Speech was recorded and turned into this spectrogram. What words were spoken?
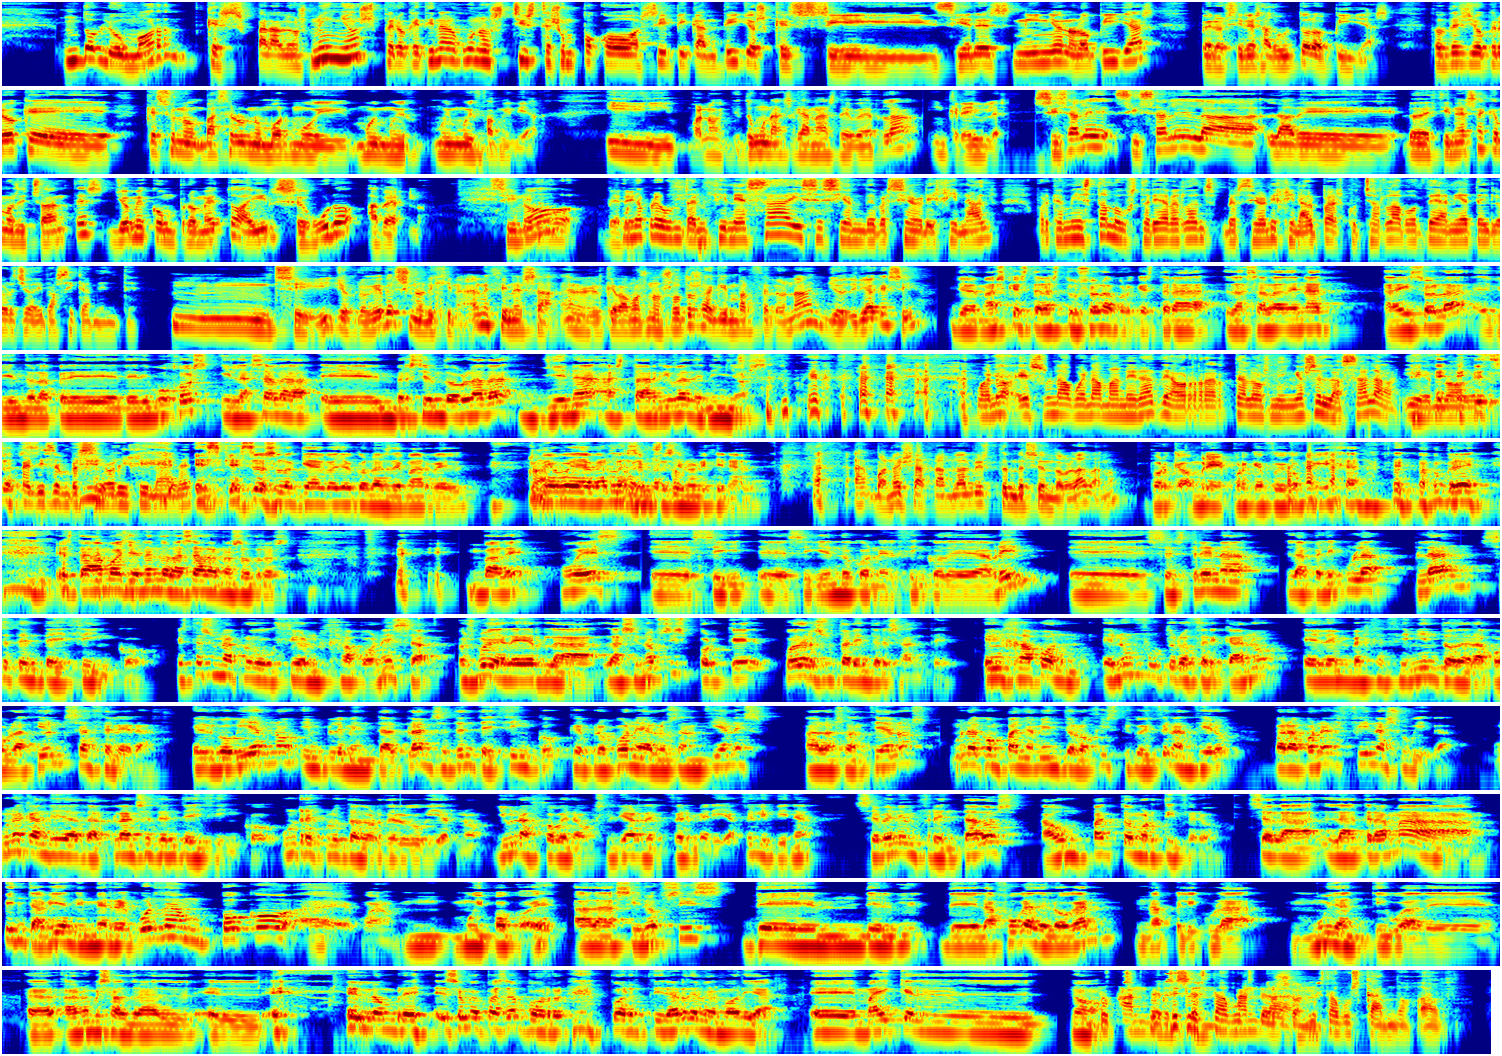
un doble humor que es para los niños, pero que tiene algunos chistes un poco así picantillos que si, si eres niño no lo pillas, pero si eres adulto lo pillas. Entonces yo creo que, que es un, va a ser un humor muy, muy, muy, muy, muy familiar. Y bueno, yo tengo unas ganas de verla increíbles. Si sale, si sale la, la de lo de Cinesa que hemos dicho antes, yo me comprometo a ir seguro a verlo. Si no, una pregunta, ¿en Cinesa hay sesión de versión original? Porque a mí esta me gustaría verla en versión original para escuchar la voz de Anya Taylor-Joy, básicamente. Mm, sí, yo creo que hay versión original en Cinesa, en el que vamos nosotros aquí en Barcelona, yo diría que sí. Y además que estarás tú sola, porque estará la sala de Nat ahí sola, eh, viendo la peli de dibujos y la sala en versión doblada llena hasta arriba de niños. bueno, es una buena manera de ahorrarte a los niños en la sala y no ver pelis en versión original. ¿eh? Es que eso es lo que hago yo con las de Marvel. Me voy a verlas en versión original. bueno, Shazam la has visto en versión doblada, ¿no? Porque, hombre, porque fui con mi hija. hombre, estábamos llenando la sala nosotros. Vale, pues eh, siguiendo con el 5 de abril, eh, se estrena la película Plan 75. Esta es una producción japonesa. Os voy a leer la, sinopsis porque puede resultar interesante. En Japón, en un futuro cercano, el envejecimiento de la población se acelera. El gobierno implementa el Plan 75 que propone a los a los ancianos un acompañamiento logístico y financiero para poner fin a su vida. una candidata al Plan 75, un reclutador del gobierno y una joven auxiliar de enfermería filipina se ven enfrentados a un pacto mortífero. O sea, la, trama pinta bien y me recuerda un poco, eh, bueno, muy poco, ¿eh? A la sinopsis de, de, La fuga de Logan, una película muy antigua de... Ahora no me saldrá el, el nombre. Eso me pasa por, por tirar de memoria. Eh, Michael. No, Anderson. Lo está, está buscando.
